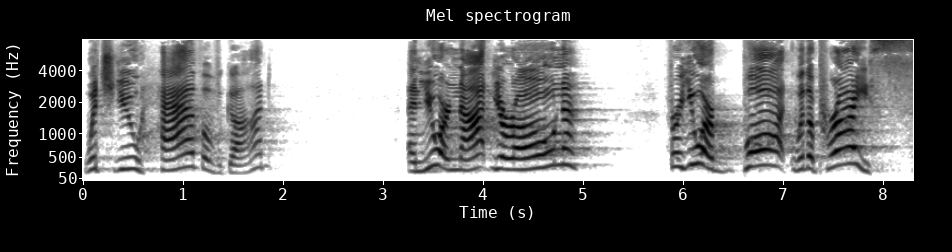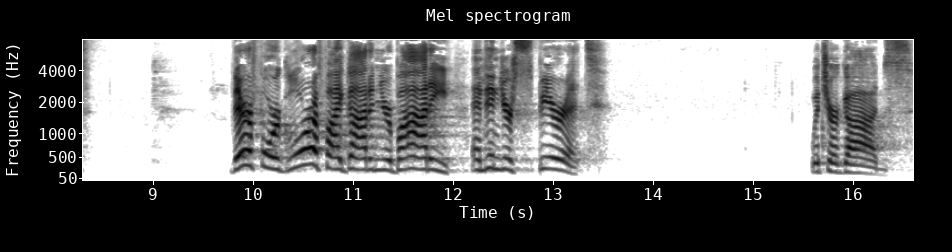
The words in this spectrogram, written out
which you have of God? and you are not your own, for you are bought with a price. Therefore, glorify God in your body and in your spirit, which are God's.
